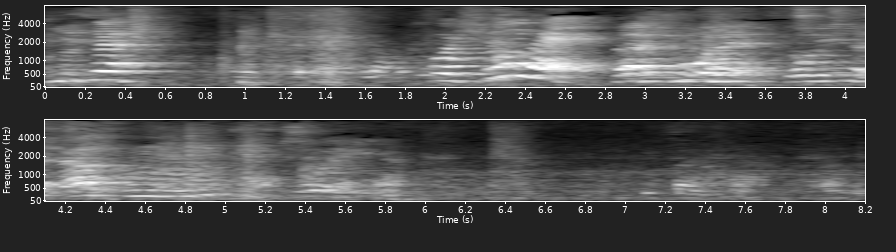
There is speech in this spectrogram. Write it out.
Diese, Für Schuhe. äh, eh? Schuhe. So eh? hin, gell? Schuhe hin. Be thankful and be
